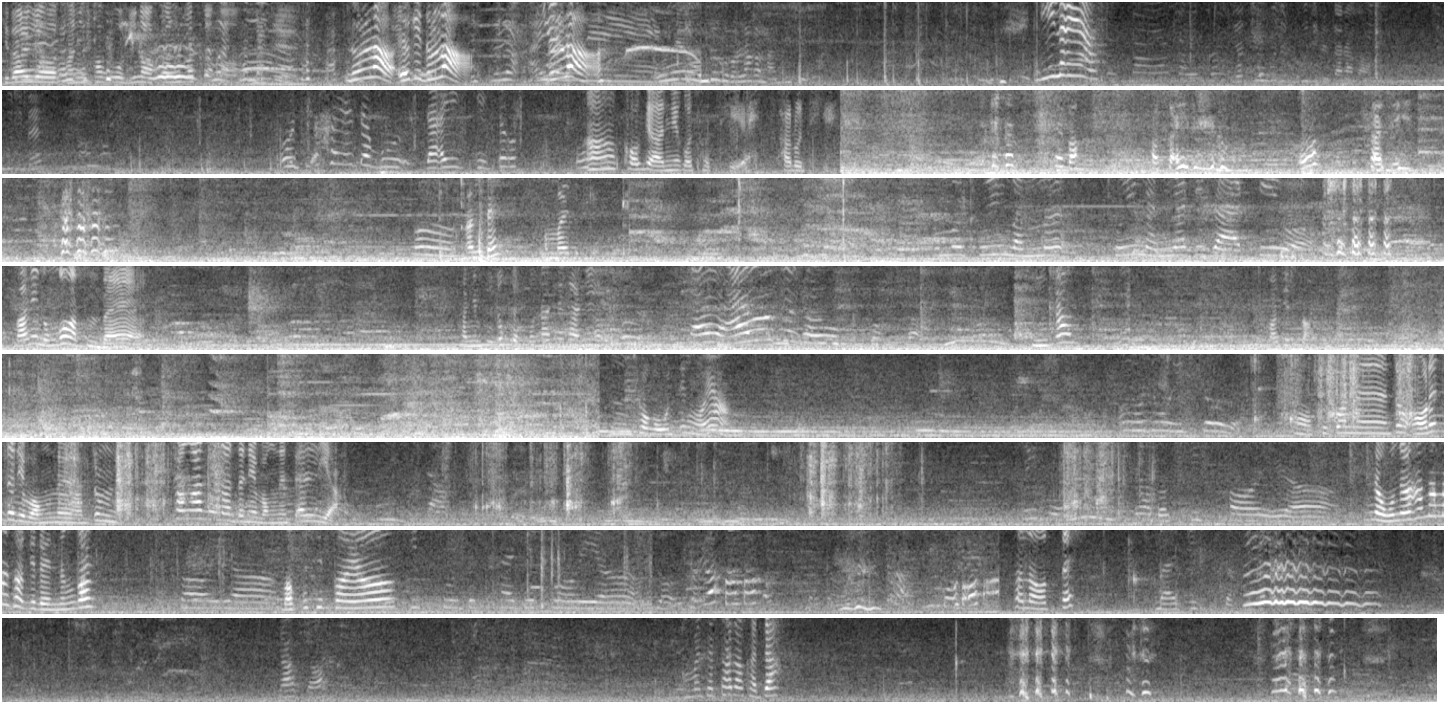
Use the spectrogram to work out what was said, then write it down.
기다려 다니 타고 누나 아까 해봤잖아. 그치? 눌러! 여기 눌러! 눌러! 니나야. 어디 하얀다 뭐 나이기도 아 거기 아니고 저 뒤에. 바로 뒤에. 해봐. 가까이 대고. 어? 다시. 어, 안돼? 엄마 해줄게. 엄마 둘이 만나 둘이 만나기도 아쉬워. 많이 논 거 같은데. 담임 부족했구나 시간이 진짜? 맛있어 음, 저거 오징어야? 어, 그거는 좀 어른들이 먹는, 좀 형아 누나들이 먹는 젤리야. 그리고 오늘 먹고 싶어요. 근데 오늘 하나만 사기로 했는걸? 싶어요. 먹고 싶어요? 하나 어때? 맛있어. 엄마 차 타러 가자.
